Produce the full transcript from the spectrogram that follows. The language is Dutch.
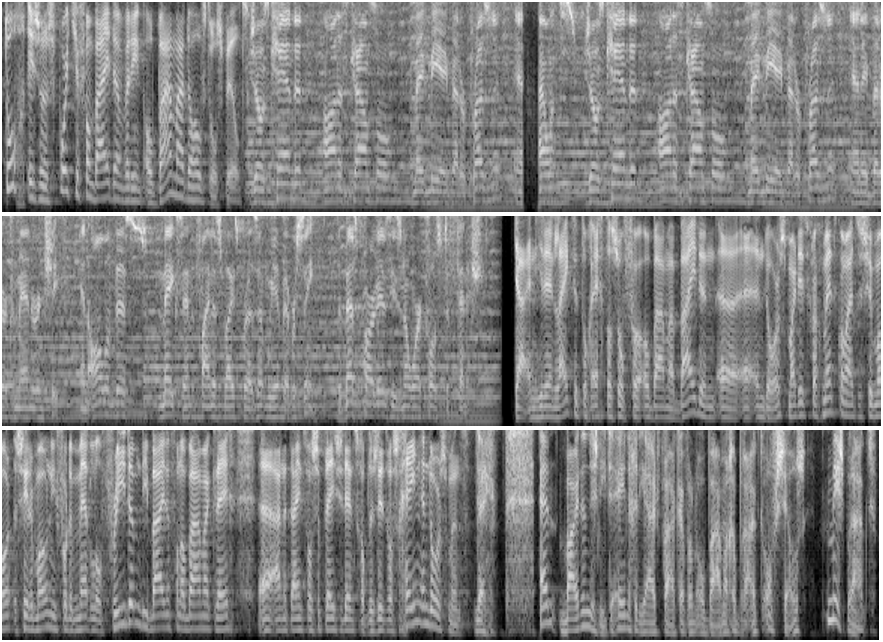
toch is er een spotje van Biden waarin Obama de hoofdrol speelt. Joe's candid, honest counsel made me a better president. Violence. Joe's candid, honest counsel made me a better president and a better commander in chief. And all of this makes him the finest vice president we have ever seen. The best part is he's nowhere close to finished. Ja, en hierin lijkt het toch echt alsof Obama Biden uh, endorst. Maar dit fragment kwam uit de ceremonie voor de Medal of Freedom... die Biden van Obama kreeg uh, aan het eind van zijn presidentschap. Dus dit was geen endorsement. Nee. En Biden is niet de enige die uitspraken van Obama gebruikt... of zelfs misbruikt.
